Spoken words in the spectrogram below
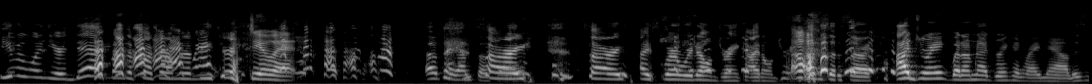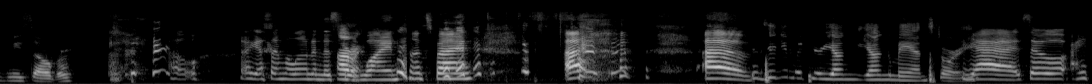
even when you're dead, motherfucker. I'm gonna beat your ass. Do it. Okay, I'm so sorry, sorry. I swear we don't drink. I don't drink. I'm so sorry. I drink, but I'm not drinking right now. This is me sober. Oh, I guess I'm alone in this red right. wine. That's fine. uh, um, Continue with your young young man story. yeah, so I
